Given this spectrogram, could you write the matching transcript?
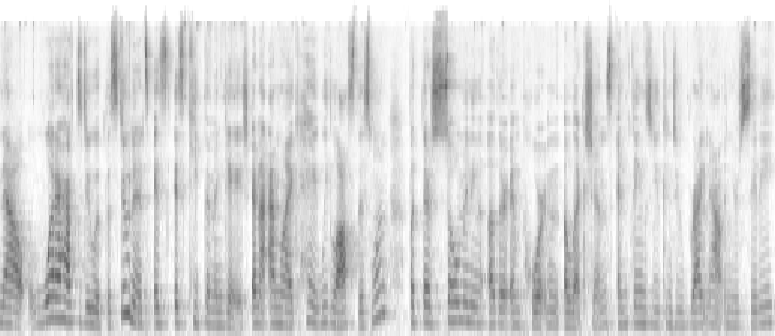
Now, what I have to do with the students is, is keep them engaged. And I, am like, hey, we lost this one, but there's so many other important elections and things you can do right now in your city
